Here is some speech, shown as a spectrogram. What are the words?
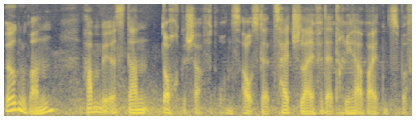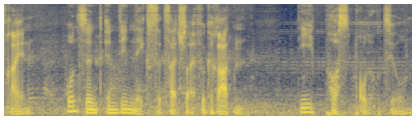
Irgendwann haben wir es dann doch geschafft, uns aus der Zeitschleife der Dreharbeiten zu befreien und sind in die nächste Zeitschleife geraten, die Postproduktion.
